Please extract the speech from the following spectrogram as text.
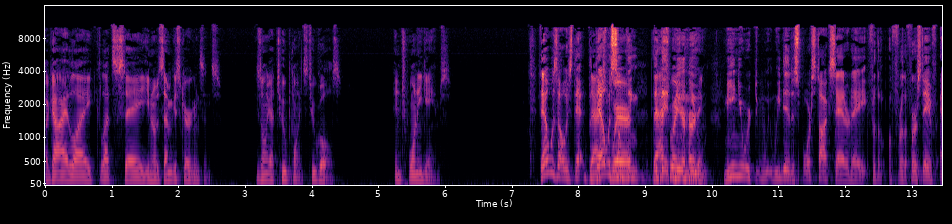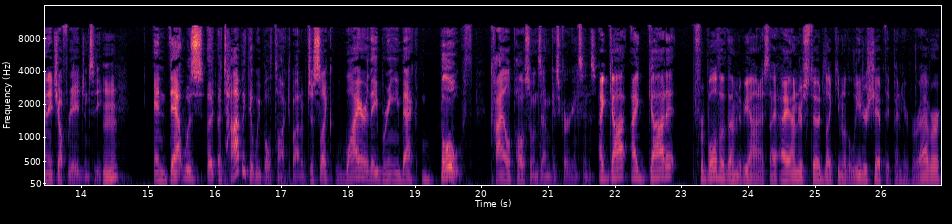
a guy like, let's say, you know, Zemgus Girgensons. He's only got two points, two goals in 20 games. That was always that, but That's that was where- something. that's that where you're and you- hurting. me and you were we we did a sports talk Saturday for the for the first day of NHL free agency, Mm-hmm. And that was a, a topic that we both talked about of just like why are they bringing back both Kyle Poso and Zemgus Girgensons? I got I got it for both of them to be honest. I, I understood like you know the leadership. They've been here forever.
